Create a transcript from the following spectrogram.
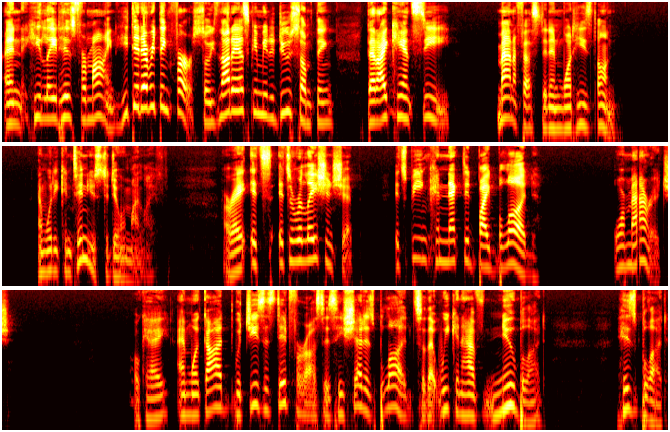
And he laid his for mine. He did everything first. So he's not asking me to do something that I can't see manifested in what he's done and what he continues to do in my life. All right? It's it's a relationship. It's being connected by blood or marriage. Okay? And what God what Jesus did for us is he shed his blood so that we can have new blood. His blood.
